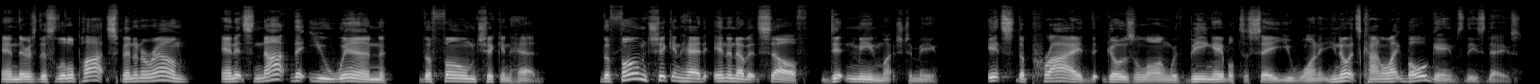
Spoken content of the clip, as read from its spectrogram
and there's this little pot spinning around. And it's not that you win the foam chicken head. The foam chicken head, in and of itself, didn't mean much to me. It's the pride that goes along with being able to say you won it. You know, it's kind of like bowl games these days.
